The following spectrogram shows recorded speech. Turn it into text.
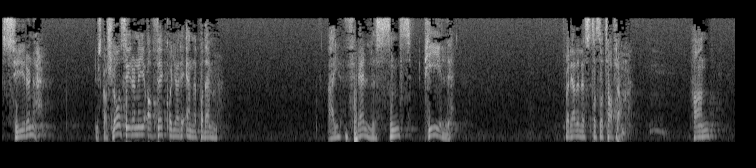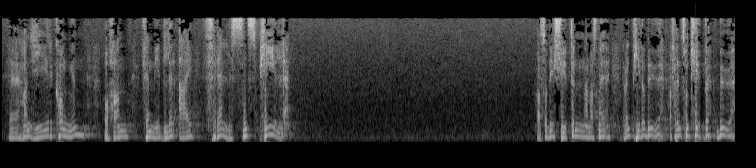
syrerne. Du skal slå syrerne i Afek og gjøre ende på dem. Ei frelsens pil. Det var det jeg hadde lyst til å ta fram. Han, eh, han gir kongen, og han formidler ei frelsens pil. Altså, de skyter nærmest med Det er vel pil og bue. I hvert fall en sånn type bue.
